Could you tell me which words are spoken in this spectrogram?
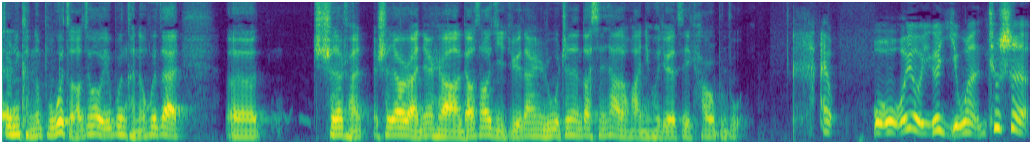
就你可能不会走到最后一步，你可能会在呃社交传社交软件上聊骚几句，但是如果真的到线下的话，你会觉得自己 cover 不住。我我我有一个疑问，就是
